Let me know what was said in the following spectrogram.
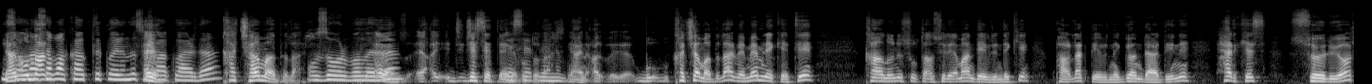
İnsanlar ondan sabah kalktıklarında sokaklarda kaçamadılar. o zorbaları Evet, e, cesetlerini, Cesetlerini buldular. buldu. Yani e, bu kaçamadılar ve memleketi Kanuni Sultan Süleyman devrindeki parlak devrine gönderdiğini herkes söylüyor.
